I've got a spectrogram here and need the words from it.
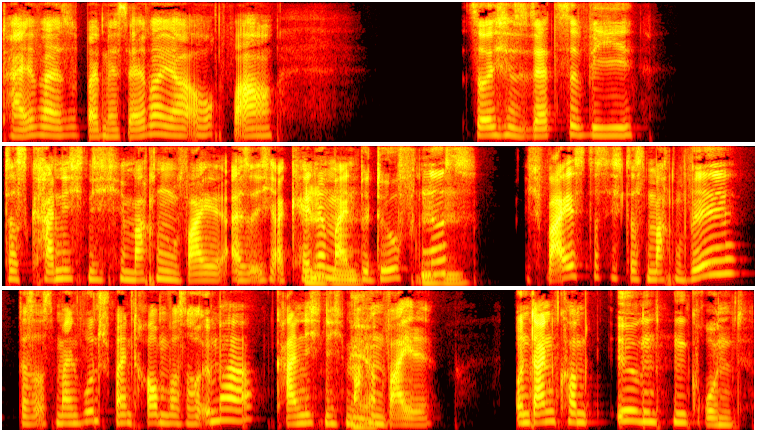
teilweise bei mir selber ja auch war, solche Sätze wie, das kann ich nicht machen, weil, also ich erkenne Mhm. mein Bedürfnis, Mhm. ich weiß, dass ich das machen will, das ist mein Wunsch, mein Traum, was auch immer, kann ich nicht machen, Ja. weil. Und dann kommt irgendein Grund.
